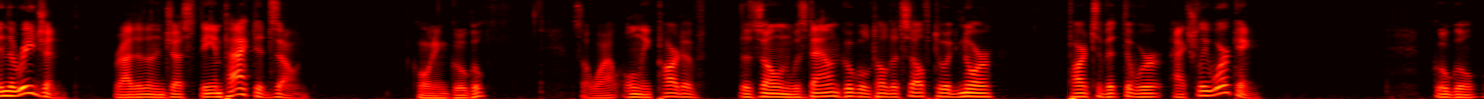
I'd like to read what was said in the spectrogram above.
in the region rather than just the impacted zone. Quoting Google. So while only part of the zone was down, Google told itself to ignore parts of it that were actually working. Google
